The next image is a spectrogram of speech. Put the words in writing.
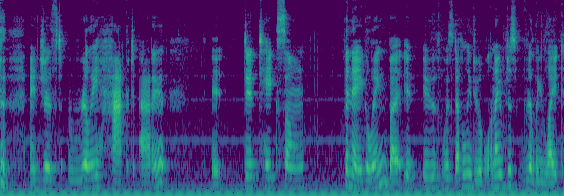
and just really hacked at it. It did take some finagling, but it, it was definitely doable. And I just really like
